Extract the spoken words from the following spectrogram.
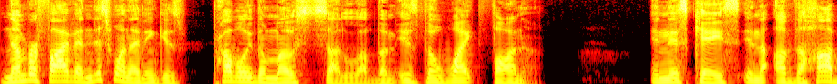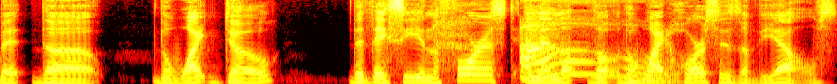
Number five, and this one I think is probably the most subtle of them, is the white fauna. In this case, in the, of the Hobbit, the the white doe that they see in the forest, and then the, the, the white Oh. horses of the elves.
